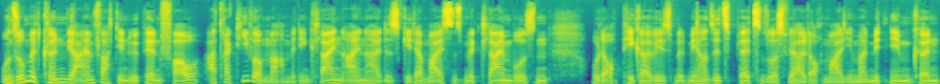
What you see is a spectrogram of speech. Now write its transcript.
Und somit können wir einfach den ÖPNV attraktiver machen mit den kleinen Einheiten. Es geht ja meistens mit Kleinbussen oder auch PKWs mit mehreren Sitzplätzen, sodass wir halt auch mal jemand mitnehmen können,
